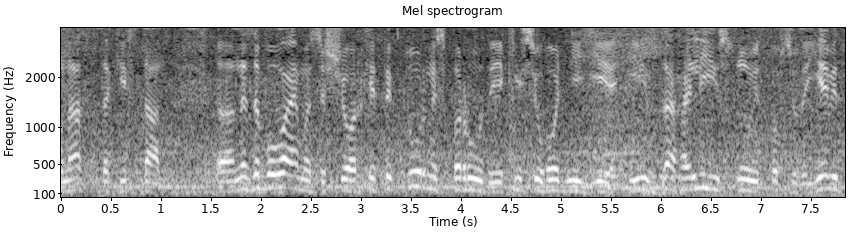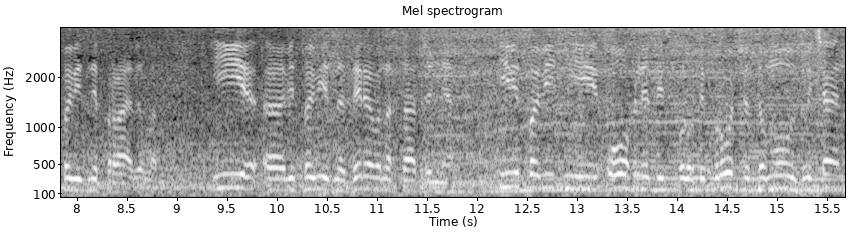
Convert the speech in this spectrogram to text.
у нас такий стан. Е, Не забуваємося, що архітектурні споруди, які сьогодні є, і взагалі існують повсюди, є відповідні правила, і е, відповідне деревонасадження, і відповідні огляди споруд і проче. Тому, звичайно,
